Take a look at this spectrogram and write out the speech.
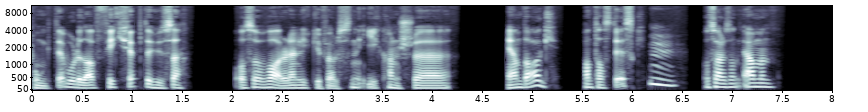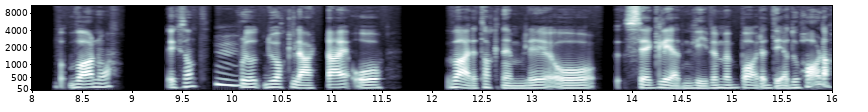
punktet hvor du da fikk kjøpt det huset, og så varer den lykkefølelsen i kanskje en dag. Fantastisk. Mm. Og så er det sånn, ja, men hva- er nå? Ikke sant? Mm. For du, du har ikke lært deg å være takknemlig og se gleden i livet med bare det du har, da.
